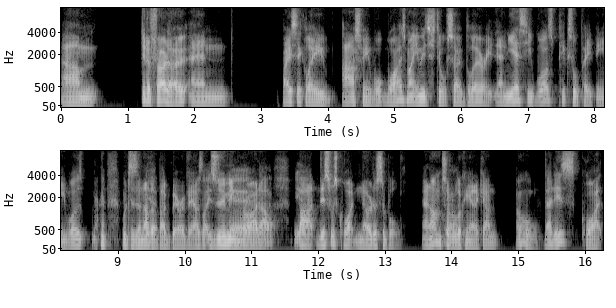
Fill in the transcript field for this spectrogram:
um, did a photo and basically asked me well, why is my image still so blurry and yes he was pixel peeping he was which is another Yeah. bugbear of ours like zooming yeah, right up yeah, but this was quite noticeable. And I'm sort of looking at it going, oh, that is quite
